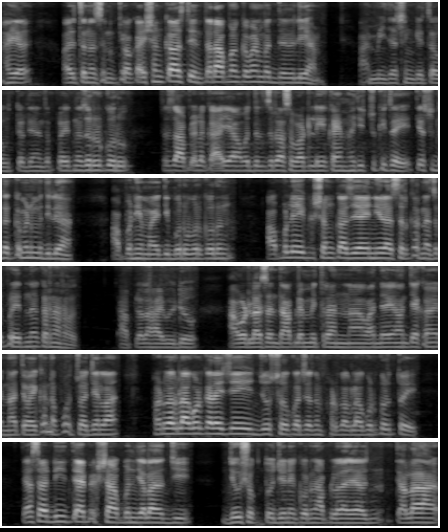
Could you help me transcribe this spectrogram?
काही अडचण असेल किंवा काही शंका असतील तर आपण कमेंटमध्ये लिहा. आम्ही त्या शंकेचं उत्तर देण्याचा प्रयत्न जरूर करू. तसं आपल्याला काय याबद्दल जर असं वाटलं की काही माहिती चुकीचं आहे ते सुद्धा कमेंटमध्ये लिहा. आपण ही माहिती बरोबर करून आपलं एक शंका जे आहे निरासर करण्याचा प्रयत्न करणार आहोत. आपल्याला हा व्हिडिओ आवडला असेल तर आपल्या मित्रांना वाद्या नातेवाईकांना पोचवा ज्याला फळबाग लागवड करायची जो सहकर्षातून फळबाग लागवड करतो आहे त्यासाठी त्यापेक्षा आपण ज्याला जी देऊ शकतो जेणेकरून आपल्याला या त्याला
